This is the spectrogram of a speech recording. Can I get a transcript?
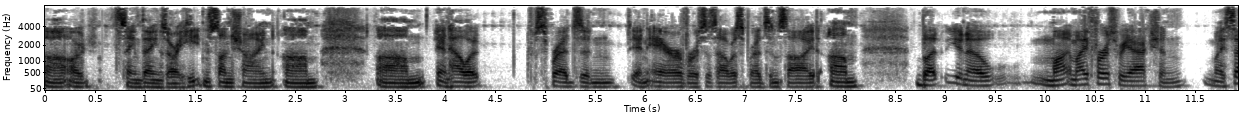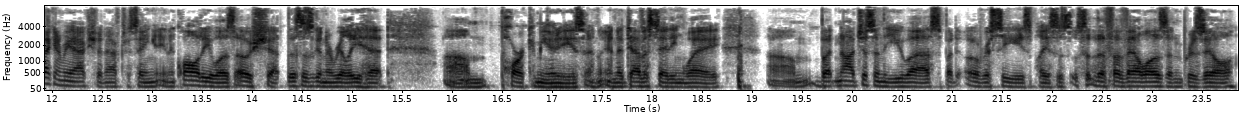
uh, or same things, or heat and sunshine, um, um, and how it spreads in, in air versus how it spreads inside. Um, but you know, my my first reaction, my second reaction after saying inequality was, oh shit, this is going to really hit um, poor communities in, in a devastating way. Um, but not just in the U.S., but overseas places, so the favelas in Brazil,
